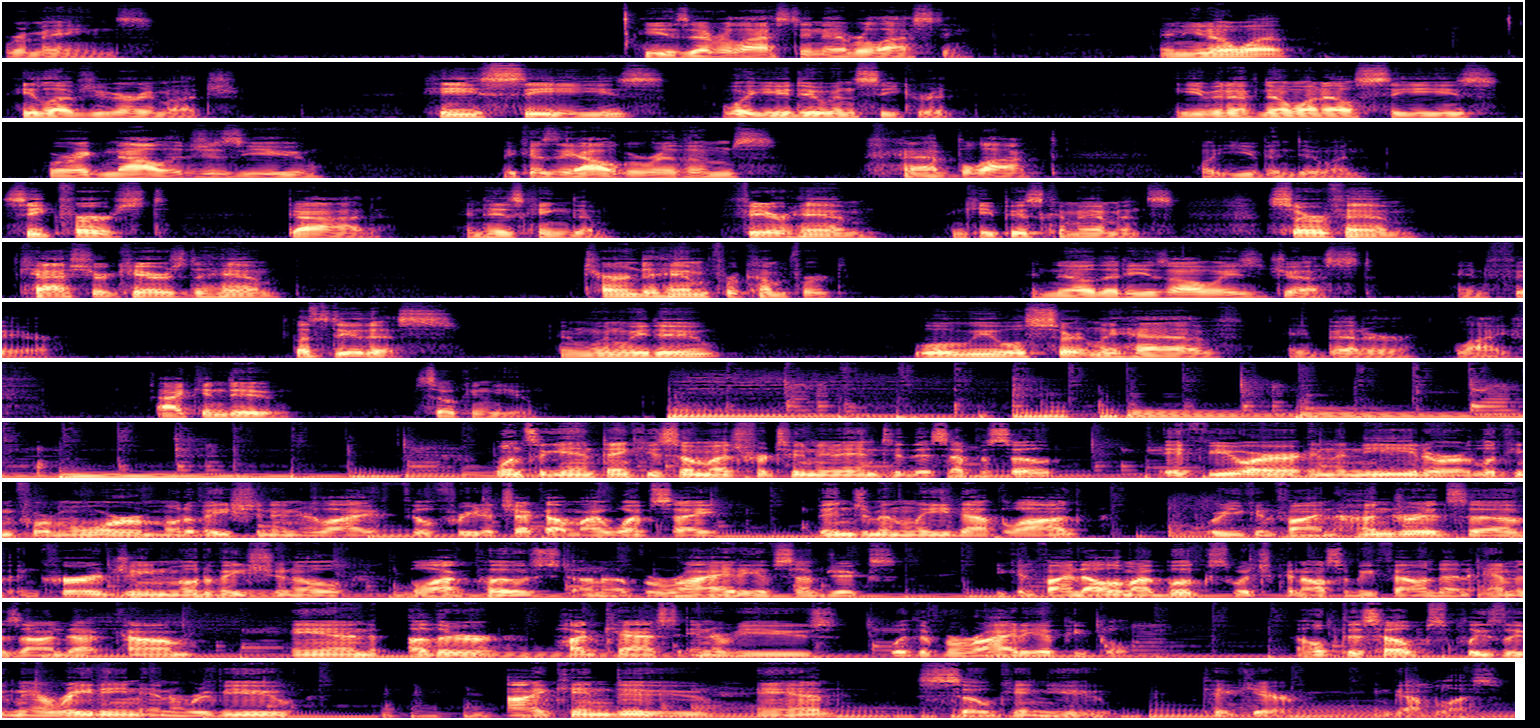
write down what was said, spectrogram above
remains. He is everlasting, everlasting. And you know what? He loves you very much. He sees what you do in secret, even if no one else sees or acknowledges you, because the algorithms have blocked what you've been doing. Seek first God and His kingdom. Fear Him and keep His commandments. Serve Him. Cast your cares to Him. Turn to Him for comfort and know that He is always just and fair. Let's do this. And when we do, well, we will certainly have a better life. I can do, so can you. Once again, thank you so much for tuning in to this episode. If you are in the need or looking for more motivation in your life, feel free to check out my website, benjaminlee.blog where you can find hundreds of encouraging, motivational blog posts on a variety of subjects. You can find all of my books, which can also be found on Amazon.com, and other podcast interviews with a variety of people. I hope this helps. Please leave me a rating and a review. I can do, and so can you. Take care, and God bless.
